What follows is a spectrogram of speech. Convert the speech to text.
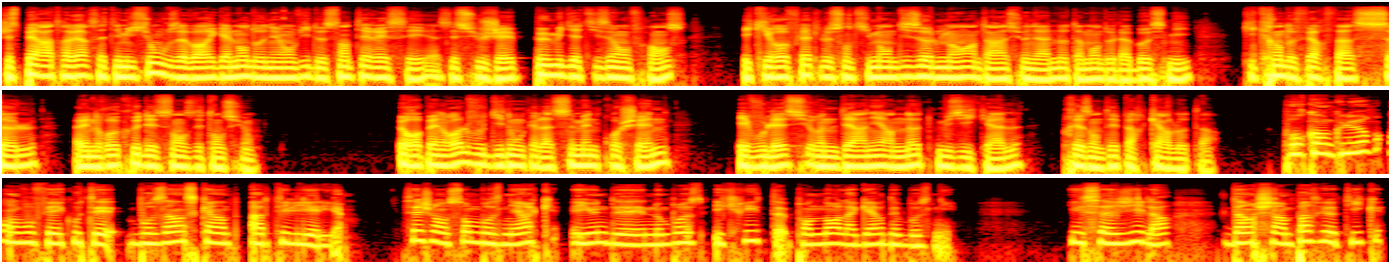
J'espère à travers cette émission vous avoir également donné envie de s'intéresser à ces sujets peu médiatisés en France et qui reflètent le sentiment d'isolement international, notamment de la Bosnie, qui craint de faire face seule à une recrudescence des tensions. Europe Roll vous dit donc à la semaine prochaine et vous laisse sur une dernière note musicale présentée par Carlotta. Pour conclure, on vous fait écouter Bosanskant Artilleria. Cette chanson bosniaque est une des nombreuses écrites pendant la guerre de Bosnie. Il s'agit là d'un chant patriotique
